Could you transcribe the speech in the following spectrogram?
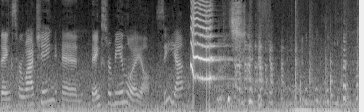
Thanks for watching, and thanks for being loyal. See ya!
